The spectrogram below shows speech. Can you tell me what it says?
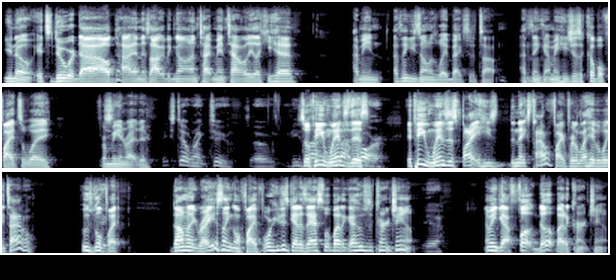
you know, it's do or die, I'll die in this octagon type mentality like he had. I mean, I think he's on his way back to the top. I think, I mean, he's just a couple fights away from being right there. He's still ranked two. So he's So if he wins this, far. if he wins this fight, he's the next title fight for the light heavyweight title. Who's gonna fight? Dominick Reyes ain't gonna fight for. it. He just got his ass whooped by the guy who's the current champ. Yeah. I mean, he got fucked up by the current champ.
